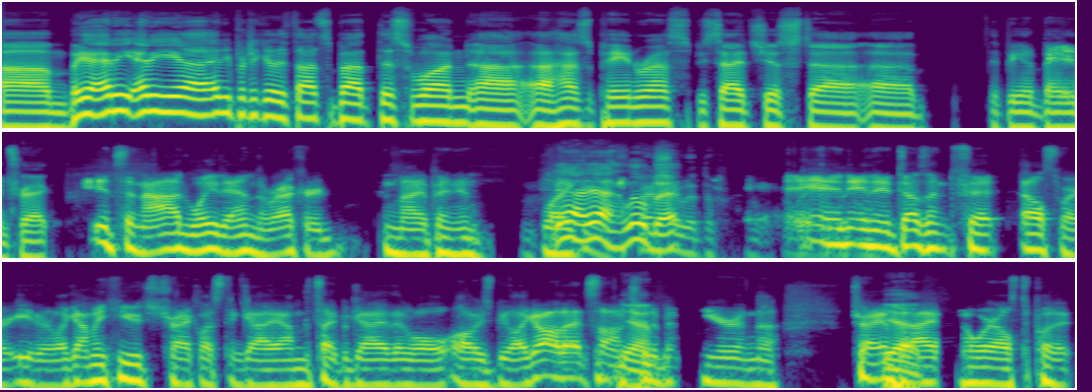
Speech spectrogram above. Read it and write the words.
Um, but yeah, any any uh, any particular thoughts about this one? Uh, uh, House of Pain, Russ? Besides just uh, uh, it being a banging track. It's an odd way to end the record, in my opinion. Like, yeah, yeah, a little bit. With the, and and it doesn't fit elsewhere either. Like I'm a huge track listing guy. I'm the type of guy that will always be like, "Oh, that song Yeah. should have been here in the track," Yeah. but I have nowhere else to put it.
